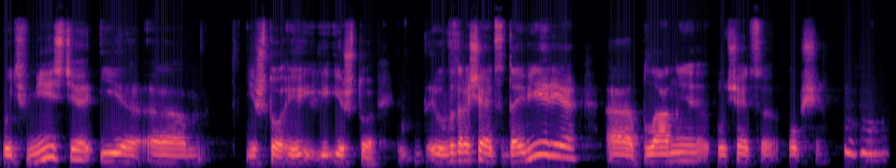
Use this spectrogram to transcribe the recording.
Быть вместе и э, и что и, и, и что возвращается доверие, э, планы получается общие. Угу.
